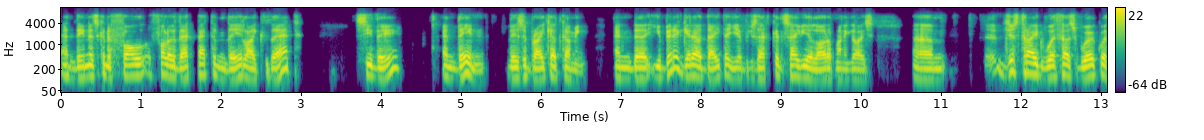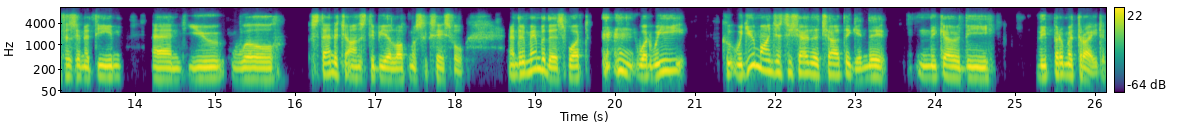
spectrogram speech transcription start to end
And then it's going to follow, follow that pattern there like that. See there? And then there's a breakout coming. And uh, you better get our data here because that can save you a lot of money, guys. Um, just trade with us, work with us in a team, and you will stand a chance to be a lot more successful. And remember this: what what we could, would you mind just to show the chart again, the Nico, the the pyramid trade?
